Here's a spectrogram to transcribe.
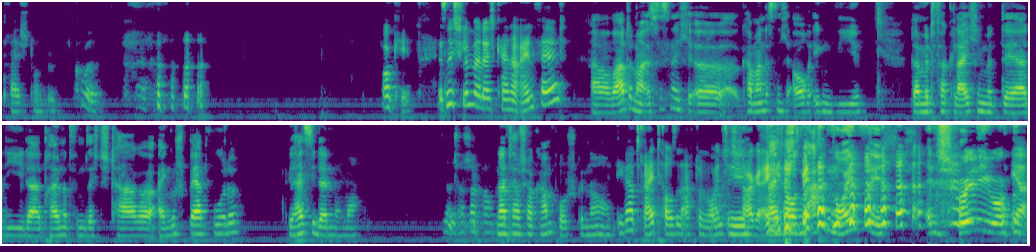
Drei Stunden. Cool. Danke. Okay. Ist nicht schlimm, wenn euch keiner einfällt. Aber warte mal, ist es nicht, äh, kann man das nicht auch irgendwie damit vergleichen mit der, die da 365 Tage eingesperrt wurde? Wie heißt die denn nochmal? Natascha Kamp. Natascha Kampusch, genau. Die war 3098 Okay, Tage eingesperrt. 3098. Entschuldigung. Ja,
